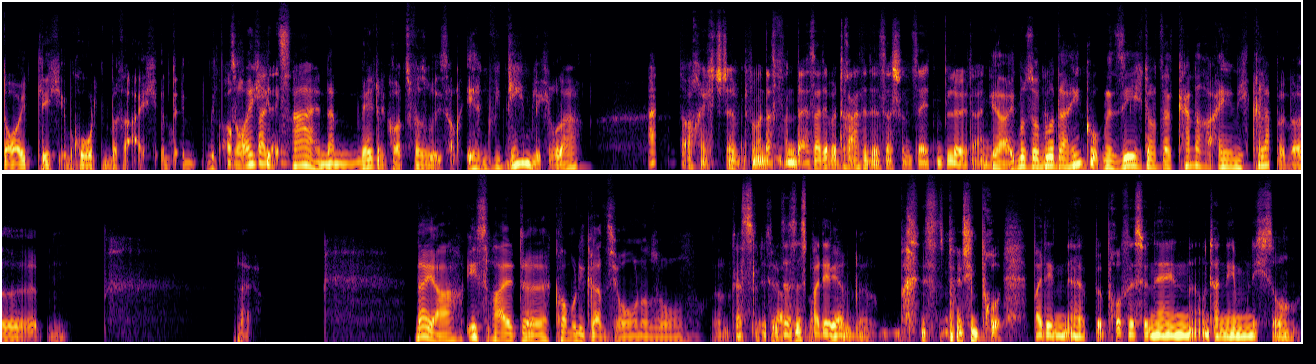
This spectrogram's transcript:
deutlich im roten Bereich. Und mit auch solchen Zahlen dann Weltrekordsversuch ist auch irgendwie dämlich, oder? Ja, doch, recht stimmt. Wenn man das von der Seite betrachtet, ist das schon selten blöd eigentlich. Ja, ich muss doch nur da hingucken, dann sehe ich doch, das kann doch eigentlich nicht klappen. Also, hm. naja. Naja, ist halt äh, Kommunikation und so. Das, das, ja das ist bei den, ist bei den, Pro, bei den äh, professionellen Unternehmen nicht so.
